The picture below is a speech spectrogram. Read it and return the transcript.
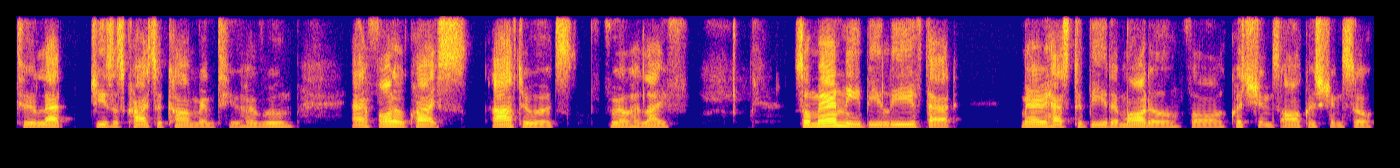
to let Jesus Christ to come into her room and follow Christ afterwards throughout her life. So many believe that Mary has to be the model for Christians, all Christians. So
